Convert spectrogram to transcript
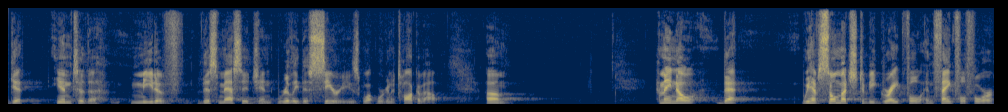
get into the meat of this message and really this series, what we're going to talk about. Um, how many know that we have so much to be grateful and thankful for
